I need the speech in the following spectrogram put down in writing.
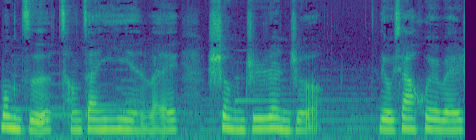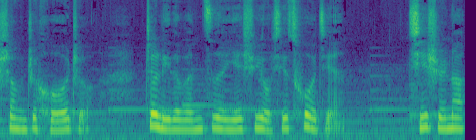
孟子曾赞伊尹为圣之任者，柳下惠为圣之和者。这里的文字也许有些错简，其实呢，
